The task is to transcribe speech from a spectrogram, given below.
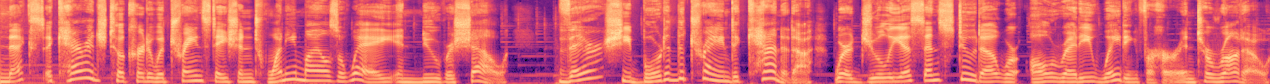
Next, a carriage took her to a train station 20 miles away in New Rochelle. There, she boarded the train to Canada, where Julius and Studa were already waiting for her in Toronto.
